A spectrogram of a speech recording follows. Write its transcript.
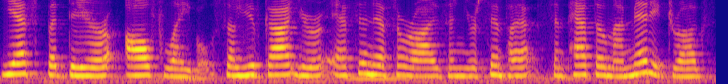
Yes, but they're off label. So you've got your SNSRIs and your sympathomimetic drugs.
